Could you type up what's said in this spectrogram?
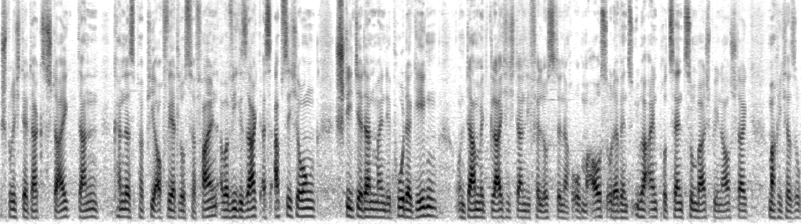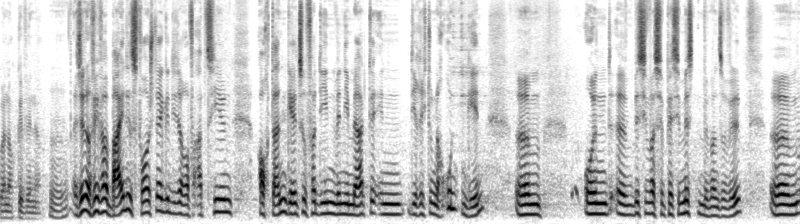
sprich der DAX steigt, dann kann das Papier auch wertlos verfallen. Aber wie gesagt, als Absicherung steht ja dann mein Depot dagegen und damit gleiche ich dann die Verluste nach oben aus. Oder wenn es über 1% zum Beispiel hinaussteigt, mache ich ja sogar noch Gewinne. Mhm. Es sind auf jeden Fall beides Vorschläge, die darauf abzielen, auch dann Geld zu verdienen, wenn die Märkte in die Richtung nach unten gehen. Ähm, und äh, ein bisschen was für Pessimisten, wenn man so will. Ähm,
